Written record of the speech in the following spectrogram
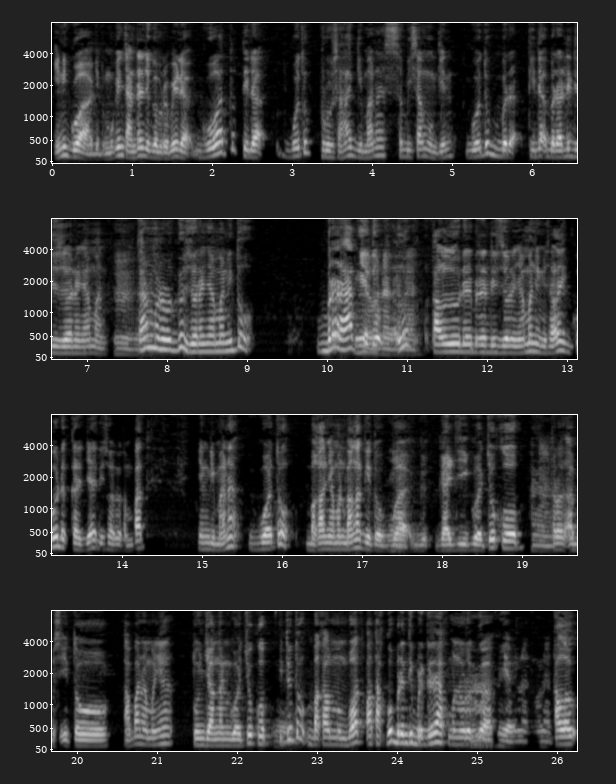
ini gua gitu. Mungkin Chandra juga berbeda. Gua tuh tidak gue tuh berusaha gimana sebisa mungkin gue tuh ber- tidak berada di zona nyaman. Hmm. Karena menurut gue zona nyaman itu berat Iya, gitu. Lu benar. kalau lu udah berada di zona nyaman nih misalnya gue udah kerja di suatu tempat yang di mana gue tuh bakal nyaman banget gitu. Gua g- gaji gue cukup, Hmm. terus abis itu apa namanya tunjangan gue cukup. Itu tuh bakal membuat otak gue berhenti bergerak menurut gue Ah, iya benar kalau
